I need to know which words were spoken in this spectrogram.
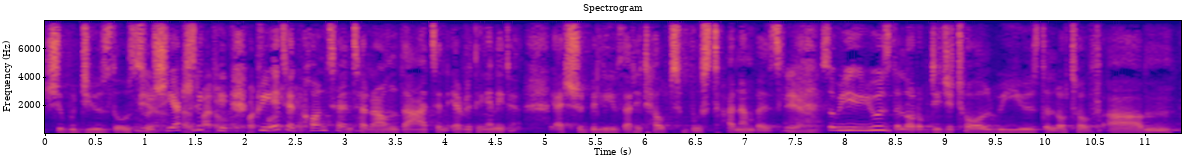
she would use those. So Yeah, she actually cre-. Mm-hmm. created content around that and everything. And it, I should believe that it helped boost her numbers. Yeah. So we used a lot of digital, we used a lot of um,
